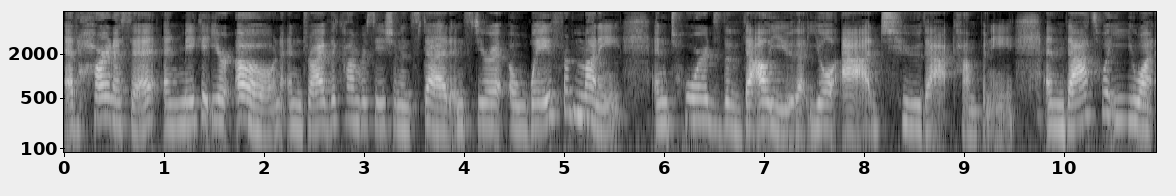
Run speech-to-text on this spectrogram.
and harness it and make it your own and drive the conversation instead and steer it away from money and towards the value that you'll add to that company. And that's what you want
